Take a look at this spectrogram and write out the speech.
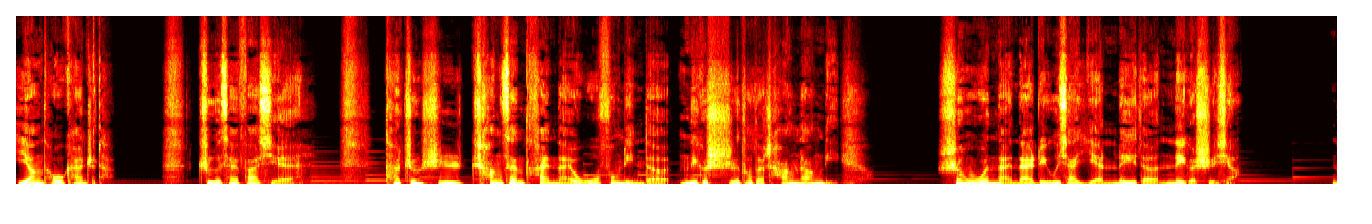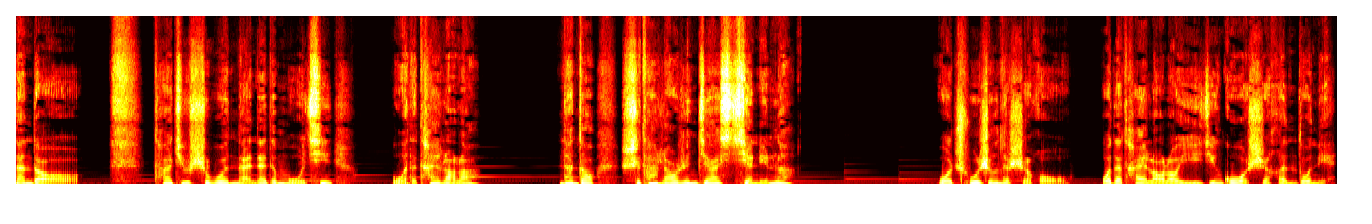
仰头看着他，这才发现，他正是常三太奶五凤岭的那个石头的长廊里，让我奶奶流下眼泪的那个石像。难道，她就是我奶奶的母亲，我的太姥姥？难道是她老人家显灵了？我出生的时候，我的太姥姥已经过世很多年。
